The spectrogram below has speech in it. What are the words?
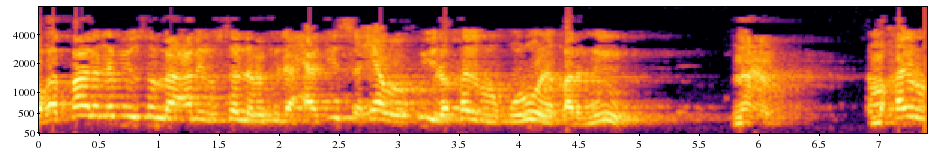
waqad qaala nabiyu sala allahu alayhi wasalam fi laxaadiis saxiixa wuxuu ku yidhi khayru lquruuni qarniin. Nacam ama khayru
